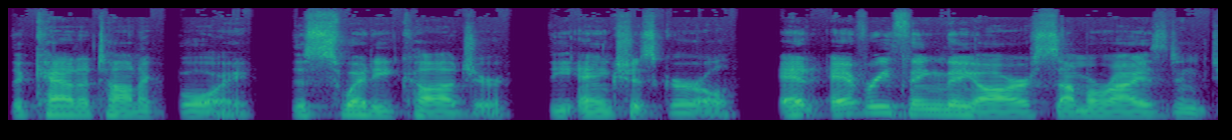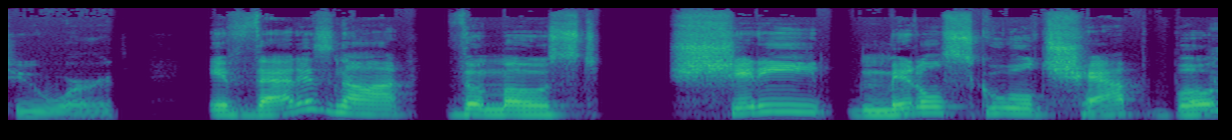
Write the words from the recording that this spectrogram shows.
the catatonic boy, the sweaty codger, the anxious girl, and everything they are summarized in two words. If that is not the most shitty middle school chap book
